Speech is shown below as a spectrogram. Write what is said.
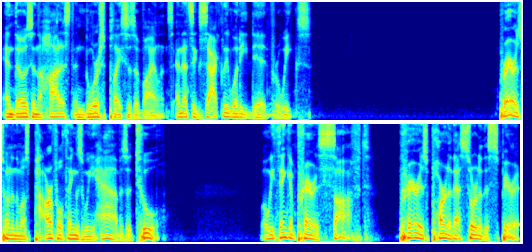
and those in the hottest and worst places of violence. And that's exactly what he did for weeks. Prayer is one of the most powerful things we have as a tool. Well, we think of prayer as soft. Prayer is part of that sort of the spirit.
